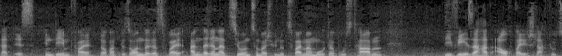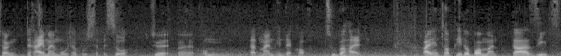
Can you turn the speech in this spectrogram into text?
das ist in dem Fall noch was Besonderes, weil andere Nationen zum Beispiel nur zweimal Motorboost haben. Die Weser hat auch bei den Schlachtflugzeugen dreimal Motorboost. Das ist so, äh, um das mal im Hinterkopf zu behalten. Bei den Torpedobombern, da sieht es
